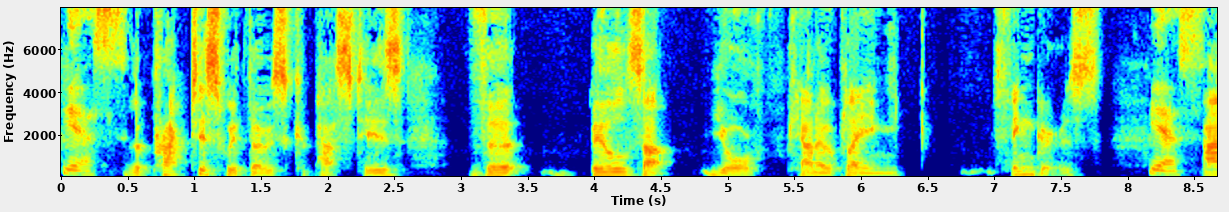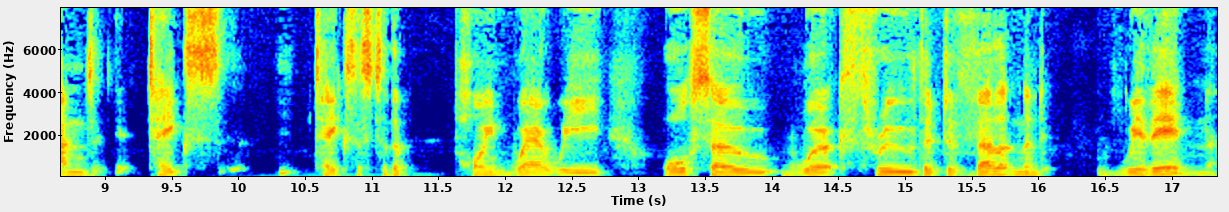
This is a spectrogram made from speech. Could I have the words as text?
Yes. The practice with those capacities that builds up your piano playing fingers yes. and it takes takes us to the point where we also work through the development within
